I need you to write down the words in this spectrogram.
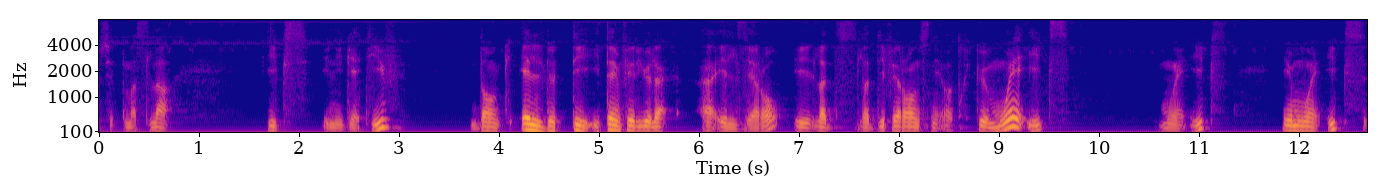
cette masse-là, X, est négative. Donc L de T est inférieur à à L0 et la, la différence n'est autre que moins x moins x et moins x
